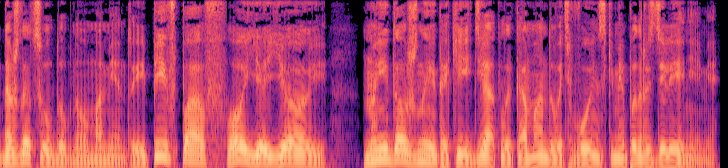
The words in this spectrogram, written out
Дождаться удобного момента и пиф-паф, ой-ой-ой. Но не должны такие дятлы командовать воинскими подразделениями.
